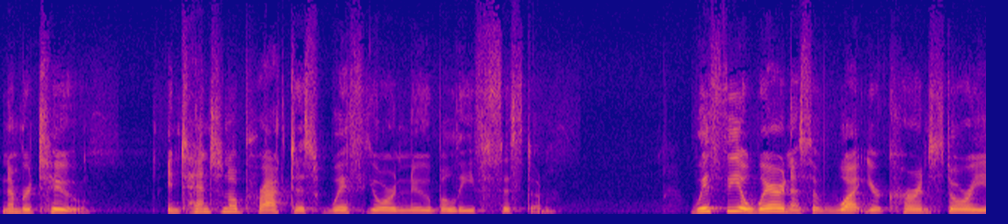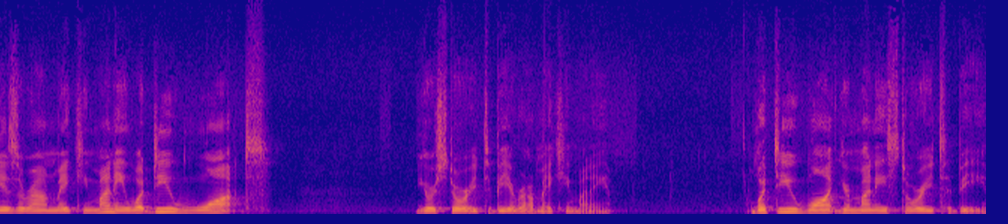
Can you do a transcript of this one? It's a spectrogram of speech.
Number two, intentional practice with your new belief system. With the awareness of what your current story is around making money, what do you want your story to be around making money? What do you want your money story to be?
